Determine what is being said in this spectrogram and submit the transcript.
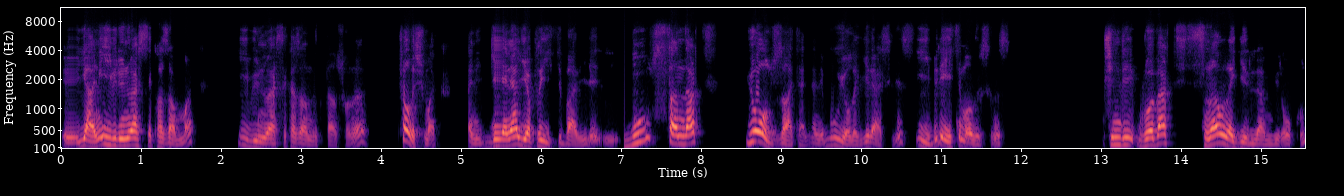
E, yani iyi bir üniversite kazanmak, iyi bir üniversite kazandıktan sonra çalışmak. Hani genel yapı itibariyle bu standart yol zaten. Hani bu yola girersiniz, iyi bir eğitim alırsınız. Şimdi Robert sınavla girilen bir okul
